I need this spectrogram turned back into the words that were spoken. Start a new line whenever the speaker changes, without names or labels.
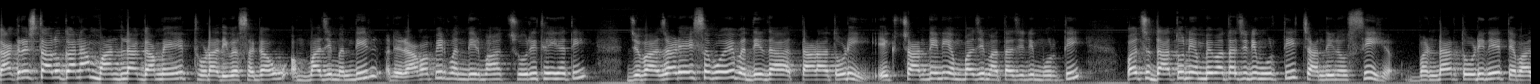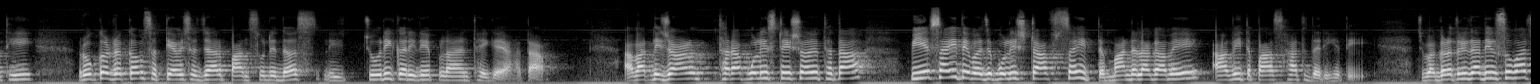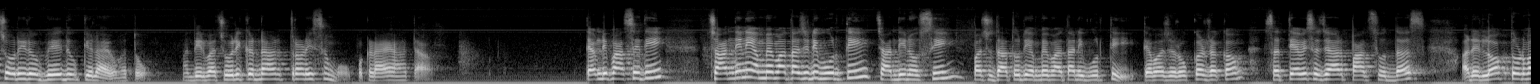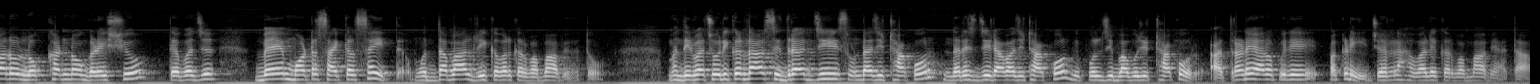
કાંકરેજ તાલુકાના માંડલા ગામે થોડા દિવસ અગાઉ અંબાજી મંદિર અને રામાપીર મંદિરમાં ચોરી થઈ હતી, જેમાં અજાણ્યા સભોએ મંદિરના તાળા તોડી એક ચાંદીની અંબાજી માતાજીની મૂર્તિ, પંચ ધાતુની અંબે માતાજીની મૂર્તિ, ચાંદીનો સિંહ, ભંડાર તોડીને તેમાંથી રોકડ રકમ સત્યાવીસ હજાર પાંચસો ને દસની ચોરી કરીને પલાયન થઈ ગયા હતા. આ વાતની જાણ થરા પોલીસ સ્ટેશને થતા પીએસઆઈ તેમજ પોલીસ સ્ટાફ સહિત માંડલા ગામે આવી તપાસ હાથ ધરી હતી, જેમાં ગણતરીના દિવસોમાં ચોરીનો ભેદ ઉકેલાયો હતો. મંદિરમાં ચોરી કરનાર ત્રણ ઇસમો પકડાયા હતા. તેમની પાસેથી ચાંદીની અંબે માતાજીની મૂર્તિ, ચાંદીનો સિંહ, પંચધાતુની અંબે માતાની મૂર્તિ તેમજ રોકડ રકમ સત્યાવીસ હજાર પાંચસો દસ અને લોક તોડવાનો લોખંડનો ગણેશિયો તેમજ બે મોટરસાયકલ સહિત મુદ્દામાલ રિકવર કરવામાં આવ્યો હતો. મંદિરમાં ચોરી કરનાર સિદ્ધરાજજી, સુંડાજી ઠાકોર, નરેશજી રાવાજી ઠાકોર, વિપુલજી બાબુજી ઠાકોર આ ત્રણેય આરોપીને પકડી જેલના હવાલે કરવામાં આવ્યા હતા.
